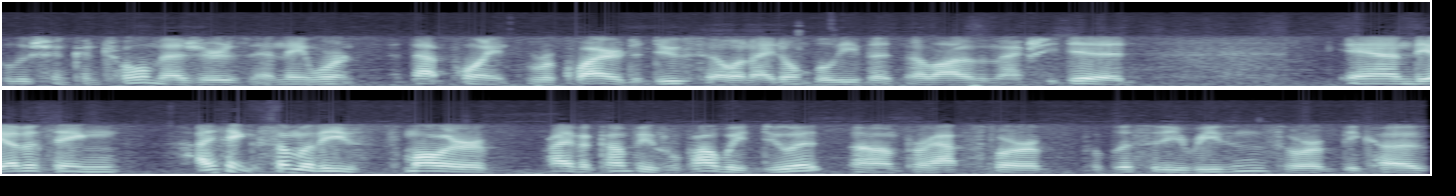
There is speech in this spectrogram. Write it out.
pollution control measures, and they weren't at that point required to do so, and I don't believe that a lot of them actually did. And the other thing, I think some of these smaller private companies will probably do it, um, perhaps for publicity reasons or because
